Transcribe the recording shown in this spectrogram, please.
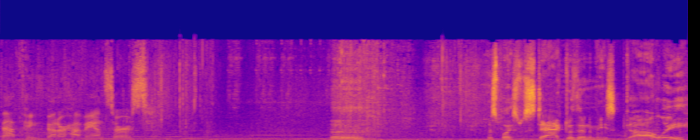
That thing better have answers. This place was stacked with enemies. Golly.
